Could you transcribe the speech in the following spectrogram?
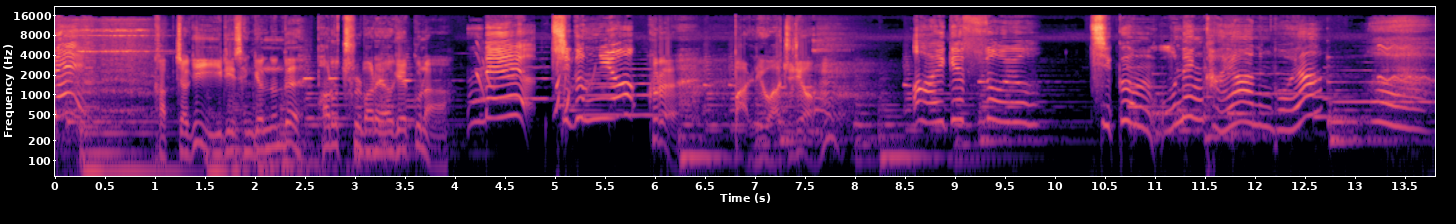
네, 갑자기 일이 생겼는데 바로 출발해야겠구나. 네. 지금요? 그래, 빨리 와주렴. 알겠어요. 지금 운행 가야 하는 거야? 아,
